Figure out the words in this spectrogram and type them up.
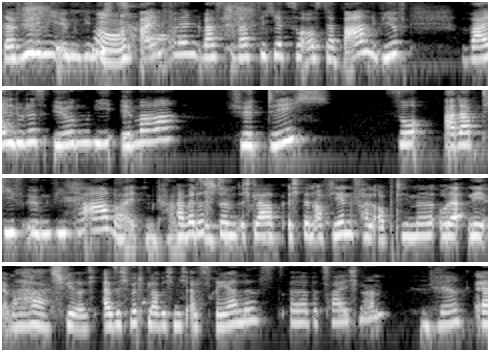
da würde mir irgendwie nichts oh. einfallen, was, was dich jetzt so aus der Bahn wirft, weil du das irgendwie immer für dich so adaptiv irgendwie verarbeiten kannst. Aber das stimmt. Ich glaube, ich bin auf jeden Fall Optime oder nee, ah, schwierig. Also ich würde, glaube ich, mich als Realist äh, bezeichnen. Okay. Äh,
